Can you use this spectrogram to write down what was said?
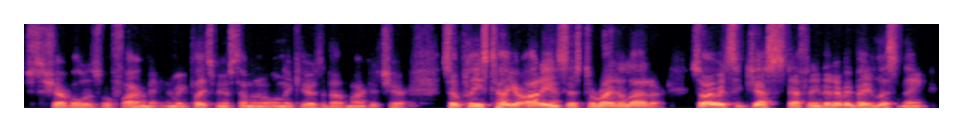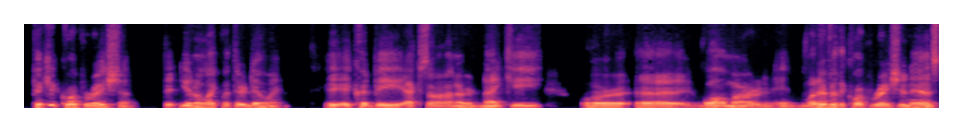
shareholders will fire me and replace me with someone who only cares about market share. So please tell your audiences to write a letter. So I would suggest, Stephanie, that everybody listening pick a corporation that you don't like what they're doing. It, it could be Exxon or Nike or uh, Walmart, whatever the corporation is,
